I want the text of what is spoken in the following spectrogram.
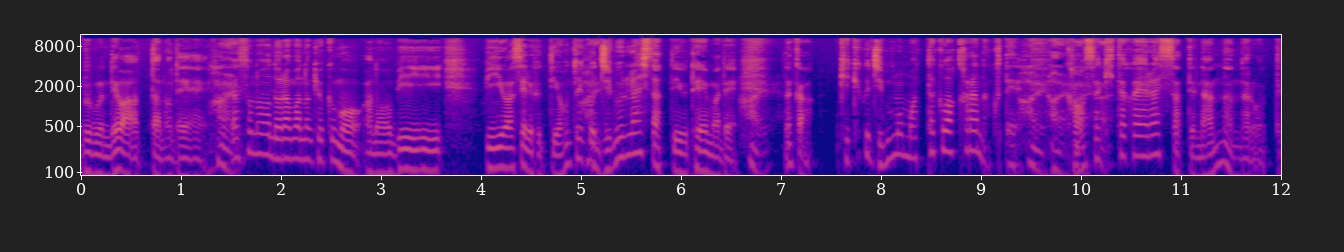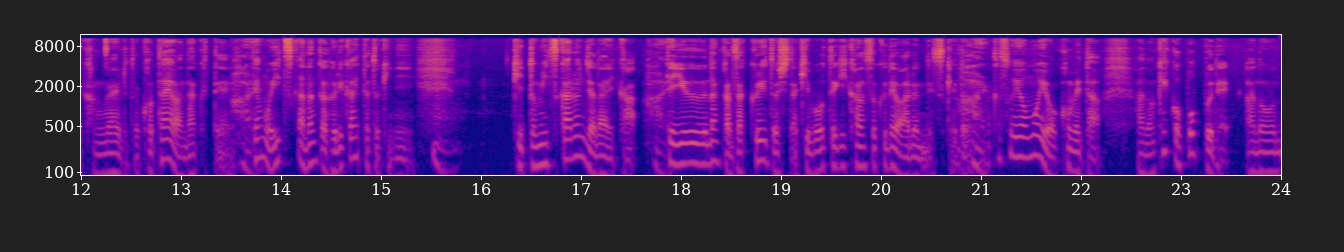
部分ではあったので、はい、そのドラマの曲も「あの Be, Be Yourself」っていう本当にこう自分らしさっていうテーマで、はい、なんか結局自分も全く分からなくて、川崎隆也らしさって何なんだろうって考えると答えはなくて、はい、でもいつかなんか振り返った時に、うん、きっと見つかるんじゃないかっていう、なんかざっくりとした希望的観測ではあるんですけど、はい、なんかそういう思いを込めたあの結構ポップであの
